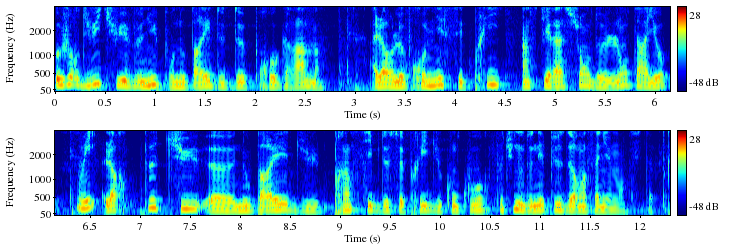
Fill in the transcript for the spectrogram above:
Aujourd'hui, tu es venu pour nous parler de deux programmes. Alors le premier, c'est Prix Inspiration de l'Ontario. Oui. Alors peux-tu nous parler du principe de ce prix, du concours? Peux-tu nous donner plus de renseignements, s'il te plaît?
